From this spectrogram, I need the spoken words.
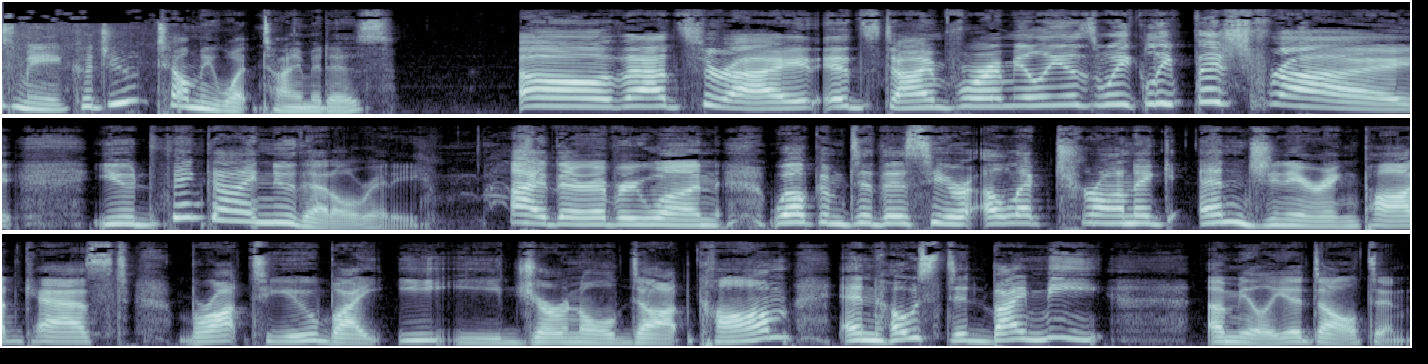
Excuse me, could you tell me what time it is? Oh, that's right. It's time for Amelia's weekly fish fry. You'd think I knew that already. Hi there, everyone. Welcome to this here electronic engineering podcast brought to you by eejournal.com and hosted by me, Amelia Dalton.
